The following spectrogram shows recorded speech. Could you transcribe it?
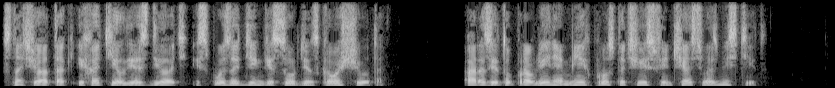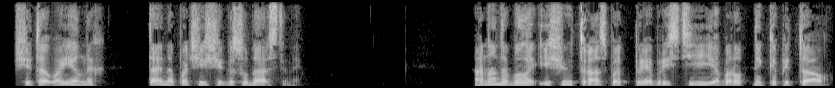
Сначала так и хотел я сделать, использовать деньги с орденского счета, а разведуправление мне их просто через финчасть возместит счета военных, тайно почище государственной. А надо было еще и транспорт приобрести, и оборотный капитал.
